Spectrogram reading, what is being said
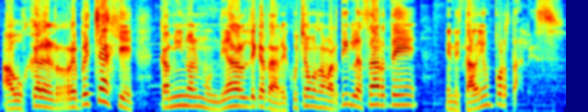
a, buscar el repechaje camino al Mundial de Qatar. Escuchamos a Martín Lazarte en Estadio Portales.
